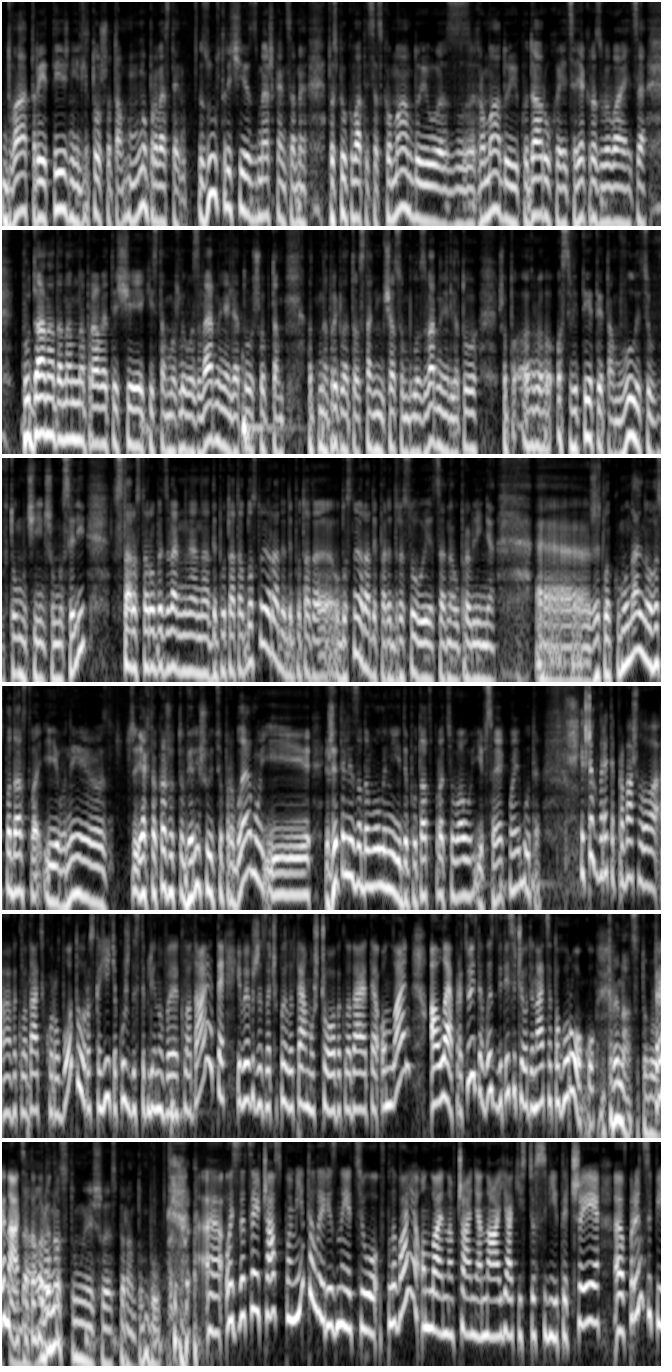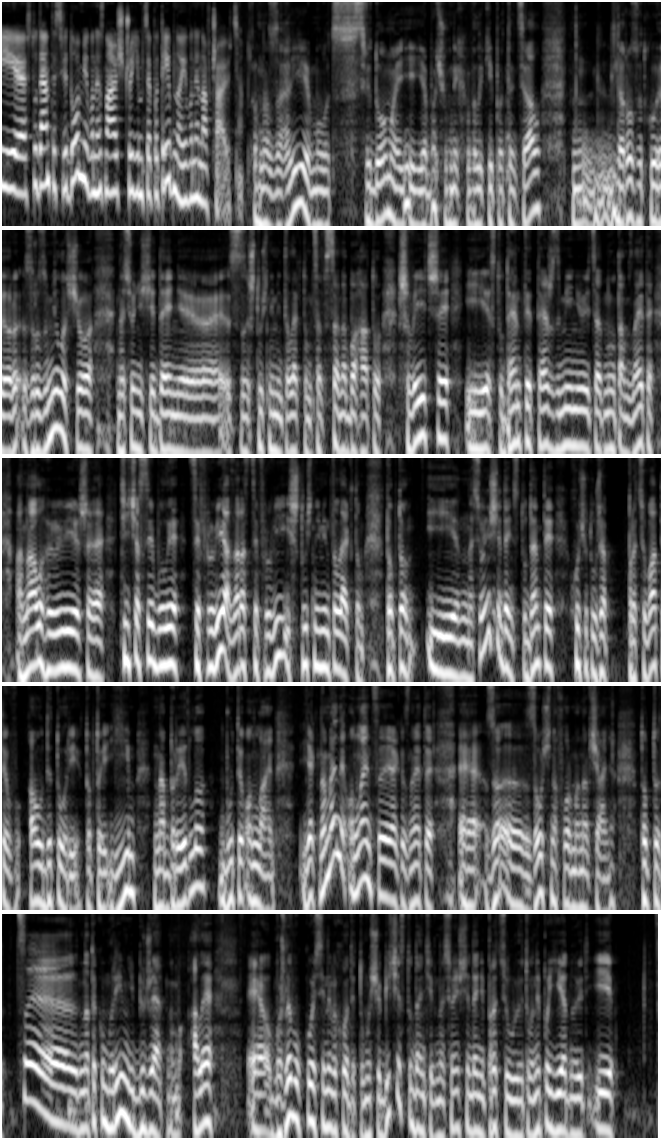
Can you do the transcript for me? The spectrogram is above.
2-3 тижні для того, щоб там ну, провести зустрічі з мешканцями, поспілкуватися з командою, з громадою, куди рухається, як розвивається, куди треба нам направити ще якісь там можливо звернення для того, щоб там, от, наприклад, останнім часом було звернення для того, щоб е, освітити там вулицю в тому чи іншому селі. Староста робить звернення на депутата обласної ради. Депутата обласної ради передресовує це на управління е, житлово-комунального господарства, і вони, як то кажуть, вирішують цю проблему. І жителі задоволені, і депутат спрацював, і все як має бути. Якщо говорити про вашу е, викладацьку роботу, розкажіть, яку ж дисципліну ви викладаєте, і ви вже зачепили тему, що викладаєте онлайн, але працюєте ви з 2011 року. 13-го року. 13-го да, року. 11-му я ще аспірантом був. Е, Ось за цей час помітили різницю. Впливає онлайн навчання на якість освіти? Чи е, в принципі студенти свідомі, вони знають, що їм це потрібно, і вони навчаються? У нас взагалі молодь свідома, і я бачу в них великий потенціал для розвитку. Зрозуміло, що на сьогоднішній день е, з штучним інтелектом це все набагато швидше, і студенти теж змінюються. Ну там знаєте, аналогові ще ті часи були цифрові, а зараз цифрові із штучним інтелектом. Тобто, і на сьогоднішній день студенти хочуть уже працювати в аудиторії, тобто їм набридло бути онлайн. Як на мене, онлайн це як знаєте е, е, заочна форма навчання. Тобто, це на такому рівні бюджетному, але. е, Можливо, в когось і не виходить, тому що більшість студентів на сьогоднішній день працюють, вони поєднують і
